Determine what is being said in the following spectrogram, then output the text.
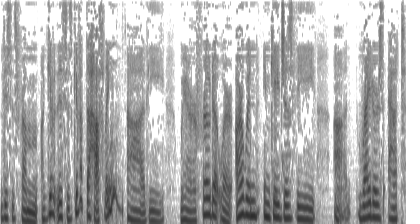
this is from uh, give this is give up the halfling uh, the where Frodo where Arwen engages the uh, riders at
